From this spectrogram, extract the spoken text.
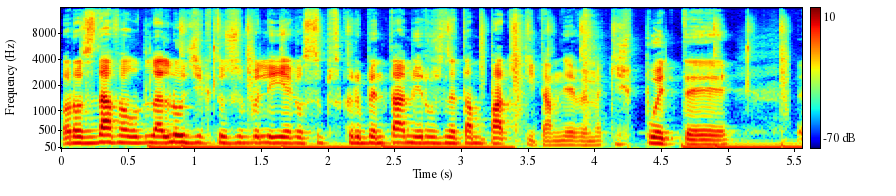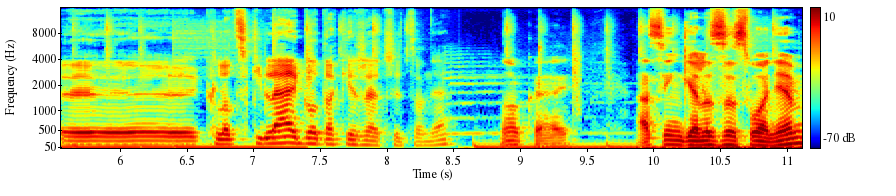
rozdawał dla ludzi, którzy byli jego subskrybentami różne tam paczki, tam nie wiem, jakieś płyty, yy, klocki Lego, takie rzeczy, co nie? Okej. A singiel ze słoniem?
